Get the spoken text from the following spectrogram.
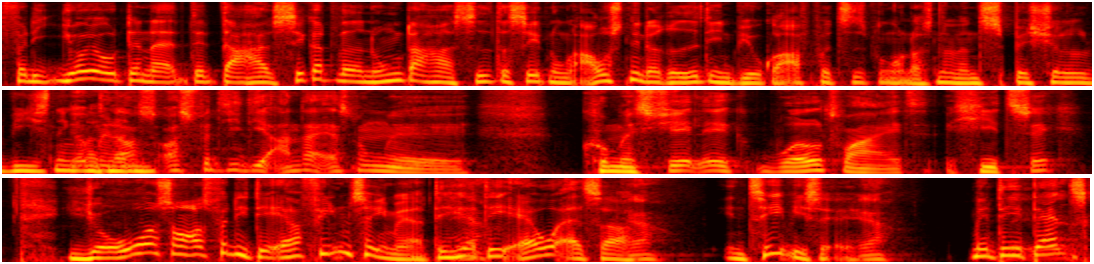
fordi jo jo, den er, der har sikkert været nogen, der har siddet og set nogle afsnit af Ridet i en biograf på et tidspunkt, under sådan en special visning. Jo, men sådan også, også fordi de andre er sådan nogle øh, kommercielle, worldwide hits, ikke? Jo, og så også fordi det er filmtemaer. Det her, Ja. det er jo altså Ja. en tv-serie. Ja. Men det er dansk,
